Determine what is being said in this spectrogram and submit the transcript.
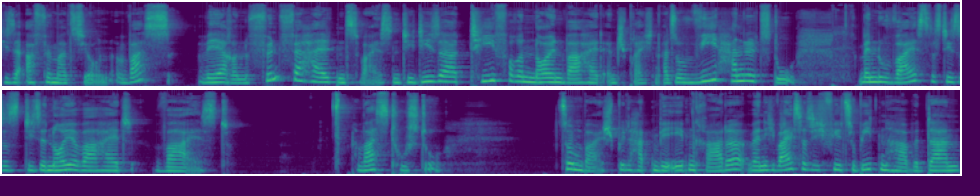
diese Affirmation, was wären fünf Verhaltensweisen, die dieser tieferen neuen Wahrheit entsprechen? Also wie handelst du, wenn du weißt, dass dieses, diese neue Wahrheit wahr ist? Was tust du? Zum Beispiel hatten wir eben gerade, wenn ich weiß, dass ich viel zu bieten habe, dann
